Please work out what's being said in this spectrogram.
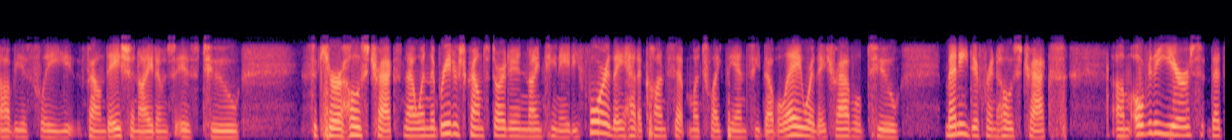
obviously foundation items is to secure host tracks. Now, when the Breeders' Crown started in 1984, they had a concept much like the NCAA, where they traveled to many different host tracks. Um, over the years, that's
